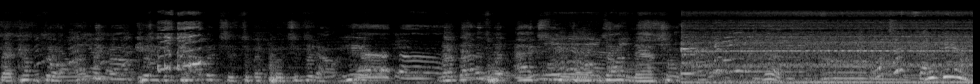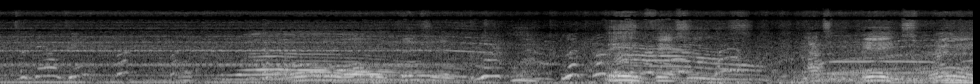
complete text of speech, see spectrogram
that comes through an underground cave and cavern system and pushes it out here. Now, that is what actually forms our natural. Oh, the fishes. Big fishes. That's a big spring.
